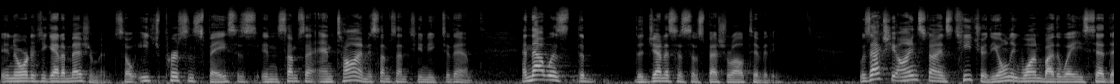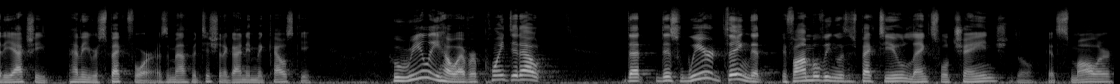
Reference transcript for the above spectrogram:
in order to get a measurement. So each person's space is in some sense, and time is some sense unique to them. And that was the, the genesis of special relativity. It was actually Einstein's teacher, the only one, by the way, he said that he actually had any respect for as a mathematician, a guy named Minkowski who really, however, pointed out that this weird thing that if I'm moving with respect to you, lengths will change, they'll get smaller,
